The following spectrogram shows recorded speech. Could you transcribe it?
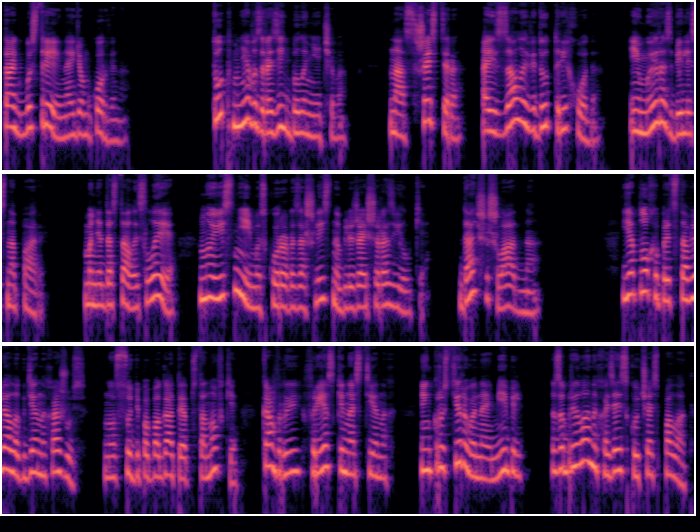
Так быстрее найдем Корвина». Тут мне возразить было нечего. Нас шестеро, а из зала ведут три хода. И мы разбились на пары. Мне досталась Лея, но и с ней мы скоро разошлись на ближайшей развилке. Дальше шла одна. Я плохо представляла, где нахожусь, но, судя по богатой обстановке, ковры, фрески на стенах, инкрустированная мебель, забрела на хозяйскую часть палат.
